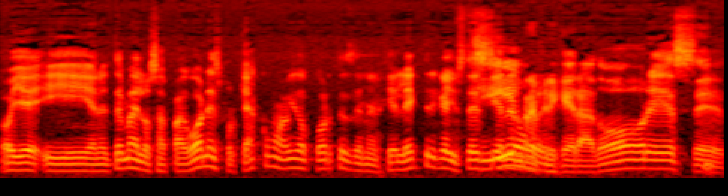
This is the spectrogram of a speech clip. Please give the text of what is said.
Oye, y en el tema de los apagones, porque ha como ha habido cortes de energía eléctrica y ustedes tienen refrigeradores, eh,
